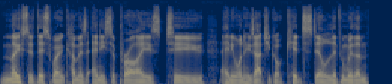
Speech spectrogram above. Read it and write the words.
Most of this won't come as any surprise to anyone who's actually got kids still living with them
